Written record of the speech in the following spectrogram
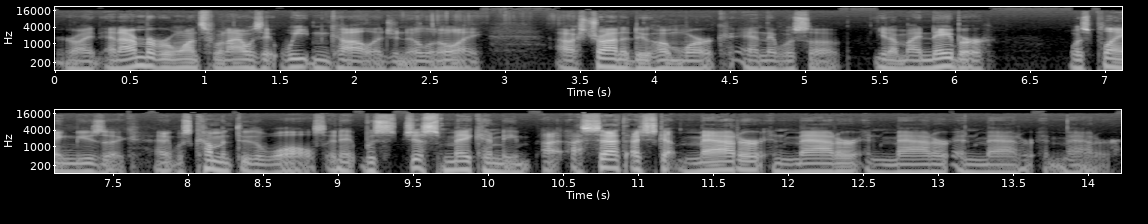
right? And I remember once when I was at Wheaton College in Illinois, I was trying to do homework, and there was a, you know, my neighbor was playing music, and it was coming through the walls, and it was just making me. I, I sat, I just got madder and madder and madder and madder and madder,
